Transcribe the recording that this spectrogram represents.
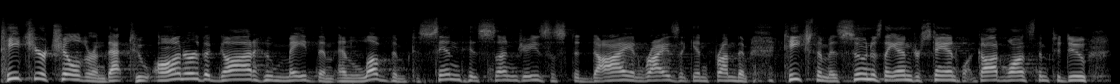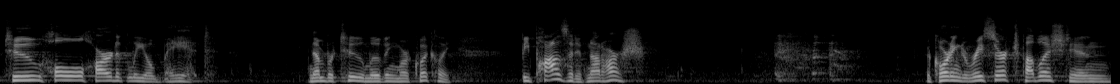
Teach your children that to honor the God who made them and love them, to send his son Jesus to die and rise again from them. Teach them as soon as they understand what God wants them to do to wholeheartedly obey it. Number two, moving more quickly, be positive, not harsh. According to research published in,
